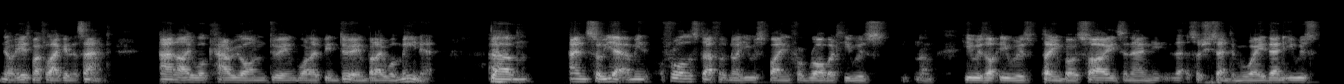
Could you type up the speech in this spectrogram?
know, here's my flag in the sand, and I will carry on doing what I've been doing, but I will mean it. Yeah. Um, and so yeah, I mean, for all the stuff of no, he was spying for Robert. He was he was he was playing both sides, and then he, so she sent him away. Then he was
